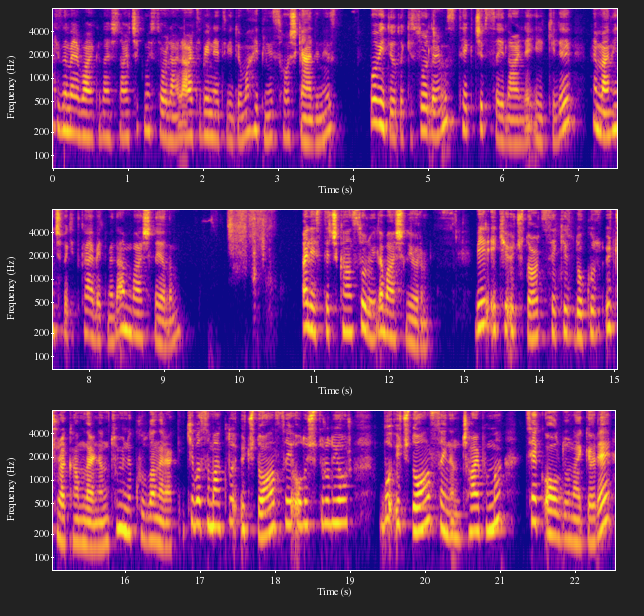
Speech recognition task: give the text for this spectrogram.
Herkese merhaba arkadaşlar. Çıkmış sorularla artı bir net videoma hepiniz hoş geldiniz. Bu videodaki sorularımız tek çift sayılarla ilgili. Hemen hiç vakit kaybetmeden başlayalım. ALES'te çıkan soruyla başlıyorum. 1, 2, 3, 4, 8, 9, 3 rakamlarının tümünü kullanarak iki basamaklı 3 doğal sayı oluşturuluyor. Bu 3 doğal sayının çarpımı tek olduğuna göre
